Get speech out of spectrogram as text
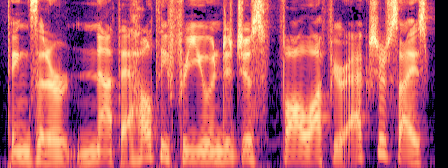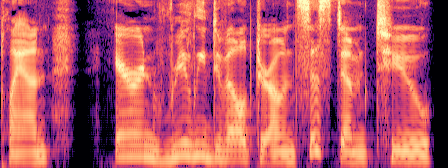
things that are not that healthy for you and to just fall off your exercise plan. Erin really developed her own system to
